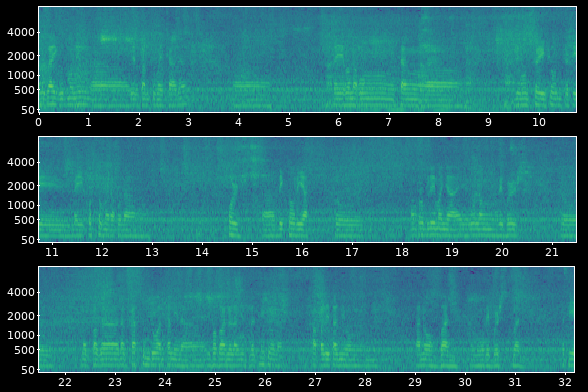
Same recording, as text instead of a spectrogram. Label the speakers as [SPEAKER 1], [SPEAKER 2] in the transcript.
[SPEAKER 1] Hello guys, good morning. Uh, welcome to my channel. Uh, mayroon akong isang uh, demonstration kasi may customer ako na Ford uh, Victoria. So, ang problema niya ay walang reverse. So, nagpag, uh, nagkasunduan kami na ibaba na lang yung transmission na papalitan yung ano ban yung reverse ban? Kasi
